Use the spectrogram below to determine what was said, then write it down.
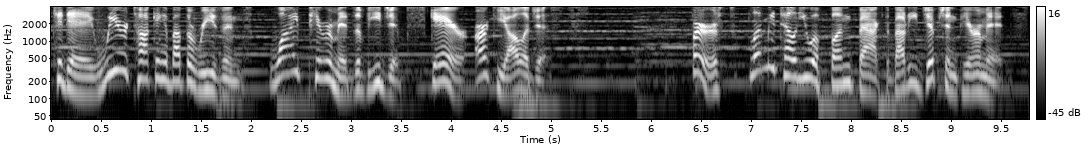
Today, we are talking about the reasons why pyramids of Egypt scare archaeologists. First, let me tell you a fun fact about Egyptian pyramids.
